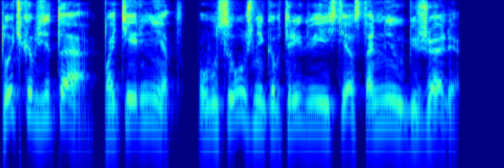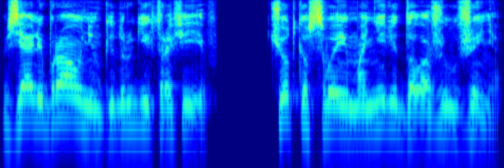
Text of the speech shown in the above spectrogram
Точка взята, потерь нет. У ВСУшников 3200, остальные убежали. Взяли Браунинг и других трофеев. Четко в своей манере доложил Женя.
